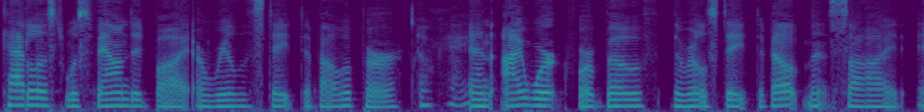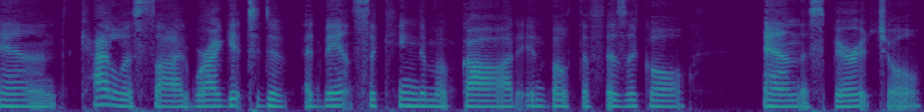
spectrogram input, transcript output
Catalyst was founded by a real estate developer. Okay. And I work for both the real estate development side and Catalyst side, where I get to de- advance the kingdom of God in both the physical and the spiritual.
